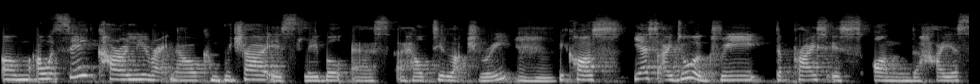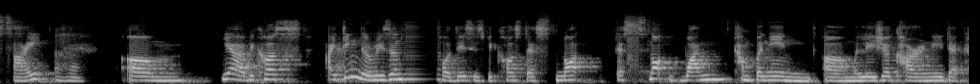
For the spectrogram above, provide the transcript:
Um, I would say currently, right now, kombucha is labeled as a healthy luxury mm-hmm. because, yes, I do agree the price is on the highest side. Uh-huh. Um, yeah, because I think the reason for this is because there's not there's not one company in uh, Malaysia currently that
